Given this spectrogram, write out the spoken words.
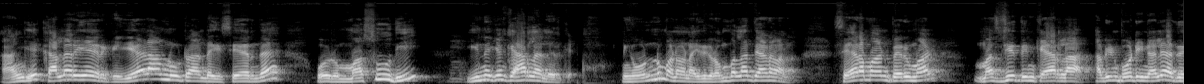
அங்கேயே கல்லறையே இருக்கு. ஏழாம் நூற்றாண்டை சேர்ந்த ஒரு மசூதி இன்னைக்கும் கேரளால இருக்கு. நீங்க ஒன்றும் பண்ண வேணாம். இதுக்கு ரொம்பலாம் தேட வேணாம். சேரமான் பெருமாள் மஸ்ஜித் இன் கேரளா அப்படின்னு போட்டிங்கனாலே அது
